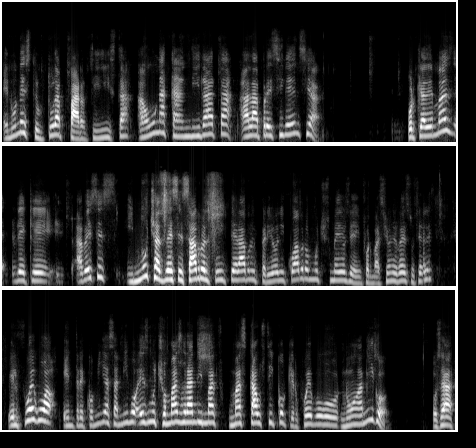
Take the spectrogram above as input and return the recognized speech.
en una estructura partidista a una candidata a la presidencia. Porque además de que a veces y muchas veces abro el Twitter, abro el periódico, abro muchos medios de información y redes sociales, el fuego, entre comillas, amigo, es mucho más grande y más, más cáustico que el fuego no amigo. O sea,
